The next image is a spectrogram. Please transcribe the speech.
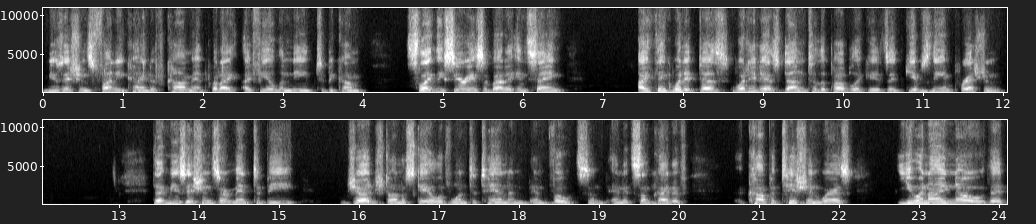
musician's funny kind of comment, but I, I feel the need to become slightly serious about it in saying, I think what it does, what it has done to the public is it gives the impression that musicians are meant to be judged on a scale of one to 10 and, and votes, and, and it's some kind of competition. Whereas you and I know that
